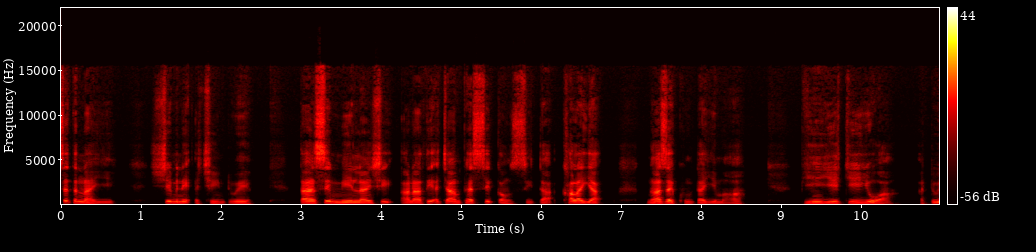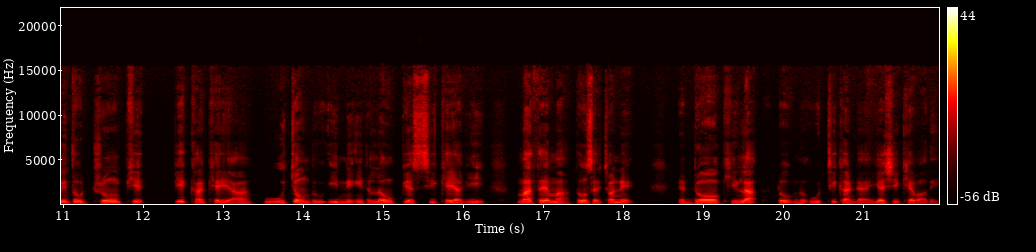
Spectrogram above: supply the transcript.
7နာရီ10မိနစ်အချိန်တွင်တန်စစ်မီလန်ရှိအာနာတိအချမ်းဖက်စစ်ကောင်စီတခလရ 90ခုတိုက်ရေးမှာပြည်ရေးကြီးရွာအတွင်းသို့ drone ဖြစ်ပြစ်ခတ်ခဲ့ရာဦးကြုံသူဤနေအင်တလုံးပျက်စီးခဲ့ရပြီးမှတ်သေးမှာ36နှစ်ဒေါ်ခီလာတို့နဦးထိခန့်တန်ရရှိခဲ့ပါသည်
